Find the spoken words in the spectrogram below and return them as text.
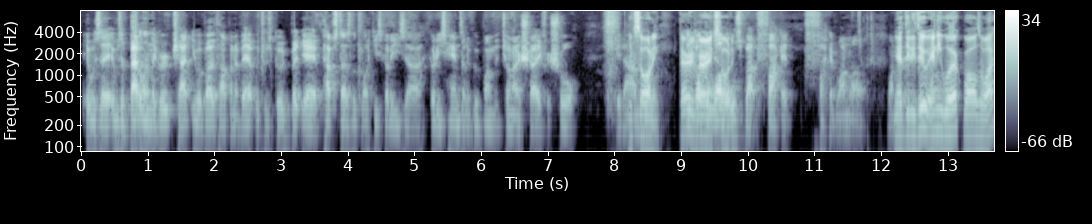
it was a, it was a battle in the group chat. You were both up and about, which was good. But yeah, Paps does look like he's got his, uh, got his hands on a good one with John O'Shea for sure. It, um, exciting, very very wobbles, exciting. But fuck it, fuck it, one well. One yeah, did he do any work while I was away?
